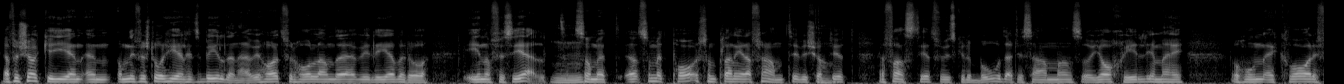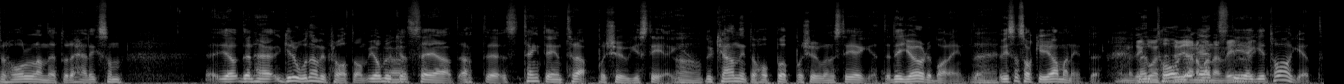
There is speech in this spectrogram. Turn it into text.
jag försöker ge en, en, om ni förstår helhetsbilden här. Vi har ett förhållande, vi lever då inofficiellt. Mm. Som, ett, ja, som ett par som planerar framtid. Vi köpte Ja. ju ett, en fastighet för vi skulle bo där tillsammans och jag skiljer mig. Och hon är kvar i förhållandet och det här liksom Ja, den här grodan vi pratar om. Jag brukar Ja. säga att, att eh, tänk dig en trapp på 20 steg. Ja. Du kan inte hoppa upp på 20 steget. Det gör du bara inte. Nej. Vissa saker gör man inte. Men Men inte tar du ett steg i liksom. taget.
